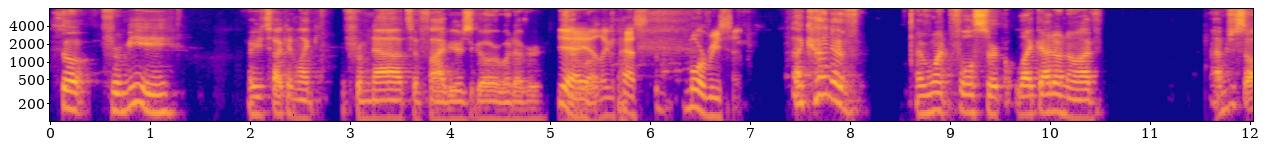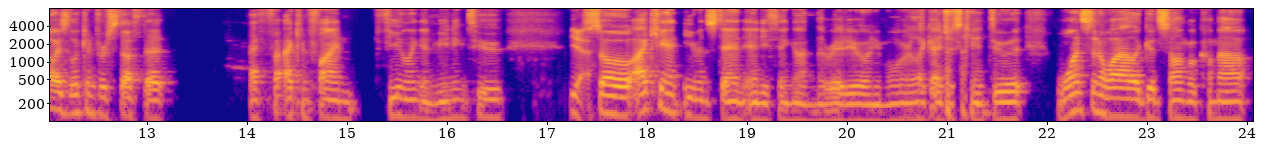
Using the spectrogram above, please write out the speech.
So for me, are you talking like from now to five years ago or whatever? Yeah, yeah, like the past more recent. I kind of I went full circle. Like I don't know. I've I'm just always looking for stuff that I, f- I can find feeling and meaning to yeah. So I can't even stand anything on the radio anymore. Like I just can't do it. Once in a while, a good song will come out,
